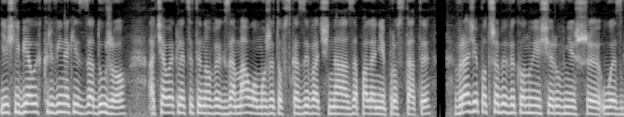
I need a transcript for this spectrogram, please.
Jeśli białych krwinek jest za dużo, a ciałek lecytynowych za mało, może to wskazywać na zapalenie prostaty. W razie potrzeby wykonuje się również y, USG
